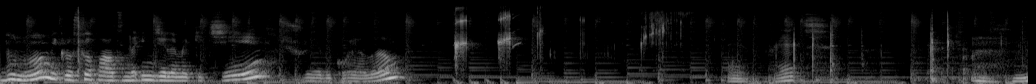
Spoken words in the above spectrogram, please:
Bunu mikroskop altında incelemek için şuraya bir koyalım. Evet. Hı.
